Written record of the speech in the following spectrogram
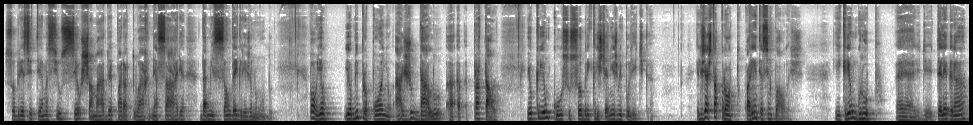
sobre esse tema se o seu chamado é para atuar nessa área da missão da igreja no mundo. Bom, eu, eu me proponho a ajudá-lo para tal. Eu criei um curso sobre cristianismo e política. Ele já está pronto, 45 aulas. E criei um grupo é, de Telegram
